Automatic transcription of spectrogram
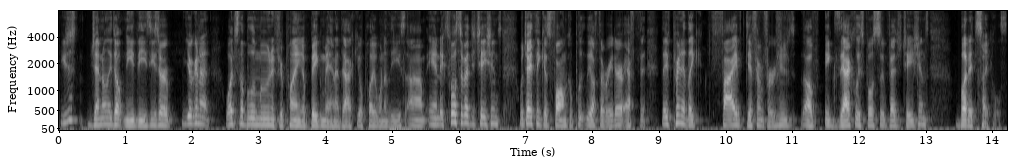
you just generally don't need these. These are you're gonna once the blue moon if you're playing a big mana deck, you'll play one of these. Um, and explosive vegetations, which I think has fallen completely off the radar. After they've printed like five different versions of exactly explosive vegetations, but it cycles.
